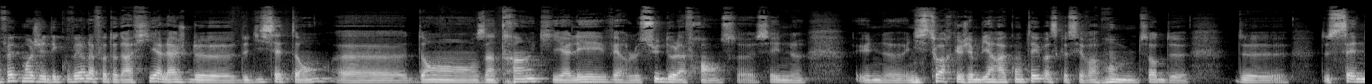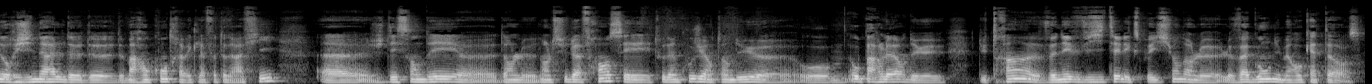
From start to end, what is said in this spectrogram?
En fait, moi, j'ai découvert la photographie à l'âge de, de, 17 ans euh, dans un train qui allait vers le sud de la France. C'est une, une, une, histoire que j'aime bien raconter parce que c'est vraiment une sorte de, de, de scène originale de, de, de, ma rencontre avec la photographie. Euh, je descendais euh, dans le dans le sud de la France et tout d'un coup j'ai entendu euh, au, au, parleur du, du train euh, venez visiter l'exposition dans le, le, wagon numéro 14.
